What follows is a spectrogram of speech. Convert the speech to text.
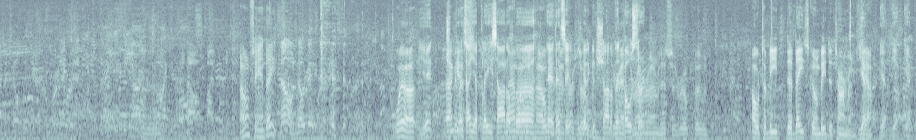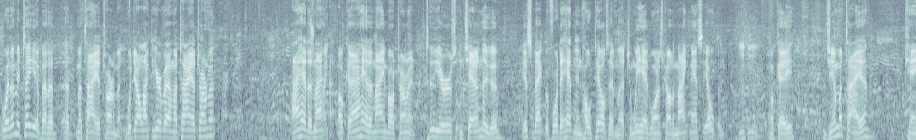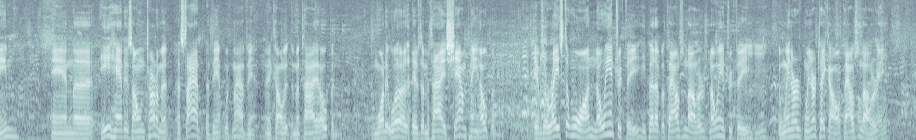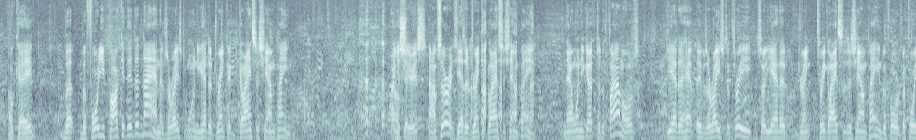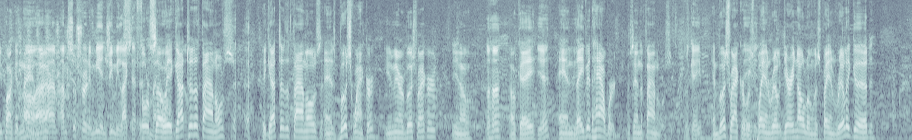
I don't see any date. No, no date. Well, Yeah, Jimmy guess Mataya plays out of. Uh, yeah, that's it. We got a good shot of that poster. run, run, This is real cool. Oh, to be the date's going to be determined. Yeah, yeah, yeah, yeah. Well, let me tell you about a, a Mataya tournament. Would y'all like to hear about a Mataya tournament? I had a Sure, nine. Mike. Okay, I had a nine ball tournament two years in Chattanooga. It's back before they hadn't in hotels that much, and we had one. It's called the Mike Massey Open. Mm-hmm. Okay, Jim Mataya came, and uh, he had his own tournament, a side event with my event, and they called it the Mataya Open. And what it was, it was the Mataya Champagne Open. It was a race to one, no entry fee. He put up a thousand dollars, no entry fee. The winner, winner take all, thousand dollars. Mm-hmm. Okay. Okay. But before you pocketed a dime, it was a race to one. You had to drink a glass of champagne. Are you Okay. serious? I'm serious. You had to drink a glass of champagne. Now, when you got to the finals, you had to have. It was a race to three, so you had to drink three glasses of champagne before before you pocket Oh, nine. right? I, I'm, I'm so sure that me and Jimmy like that format. So it got to the finals. it got to the finals, and it's Bushwhacker. You remember Bushwhacker? You know. Uh huh. Okay. Yeah. And David Howard was in the finals. Okay. And Bushwhacker was playing really. Gary Nolan was playing really good,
